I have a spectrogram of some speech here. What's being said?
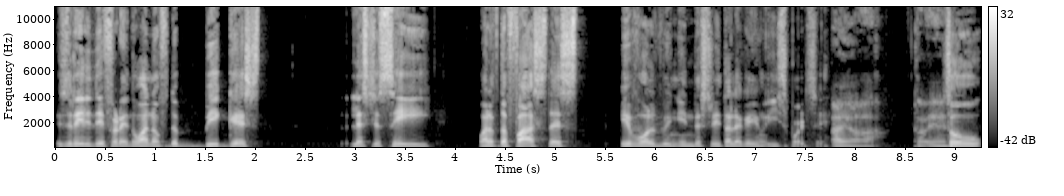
is really different. One of the biggest, let's just say, one of the fastest evolving industry talaga yung esports eh. Ay, yan. So,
